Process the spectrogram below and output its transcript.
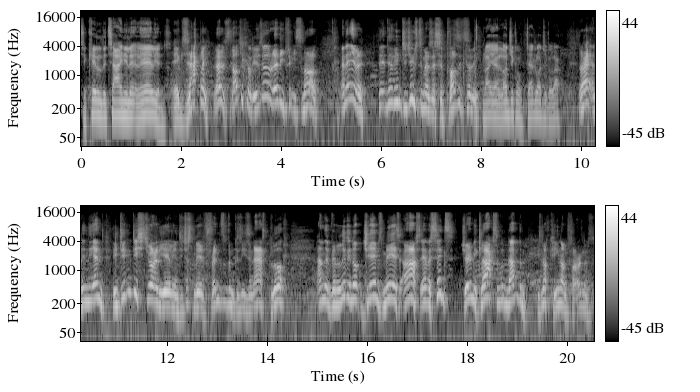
to kill the tiny little aliens. Exactly. Well, it's logical. He was already pretty small. And anyway, they, introduced him as a suppository. Right, yeah, logical, dead logical, that. Right, and in the end, he didn't destroy the aliens, he just made friends with them because he's an ass bloke. And they've been living up James May's ass ever since. Jeremy Clarkson wouldn't have them. He's not keen on foreigners.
